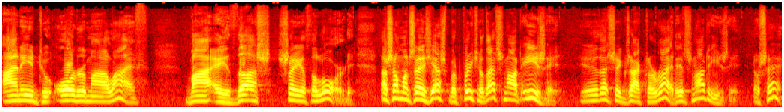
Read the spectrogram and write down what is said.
I need to order my life by a thus saith the Lord. Now, someone says, Yes, but preacher, that's not easy. Yeah, that's exactly right. It's not easy. No, say.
